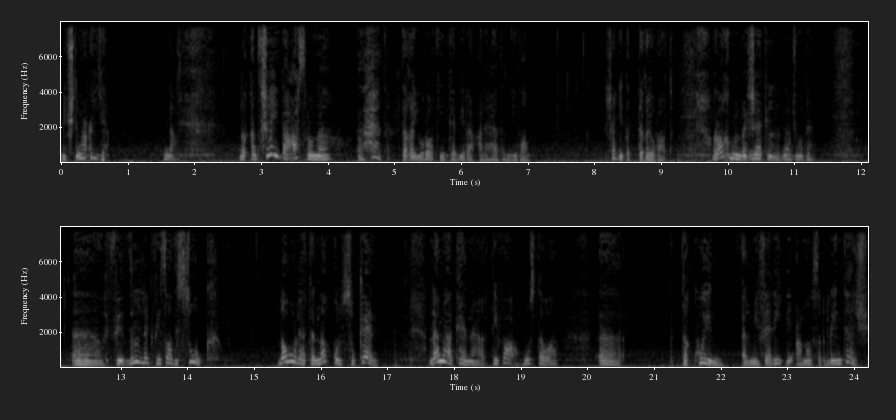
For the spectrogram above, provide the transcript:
الاجتماعية نعم. لقد شهد عصرنا هذا تغيرات كبيرة على هذا النظام. شهدت تغيرات رغم المشاكل الموجودة آه، في ظل اقتصاد السوق لولا تنقل السكان لما كان ارتفاع مستوى آه، التكوين المثالي لعناصر الإنتاج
